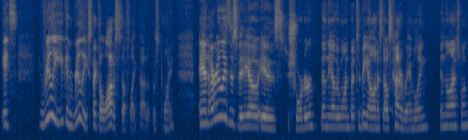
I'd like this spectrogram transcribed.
It's really, you can really expect a lot of stuff like that at this point. And I realize this video is shorter than the other one, but to be honest, I was kind of rambling in the last one.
